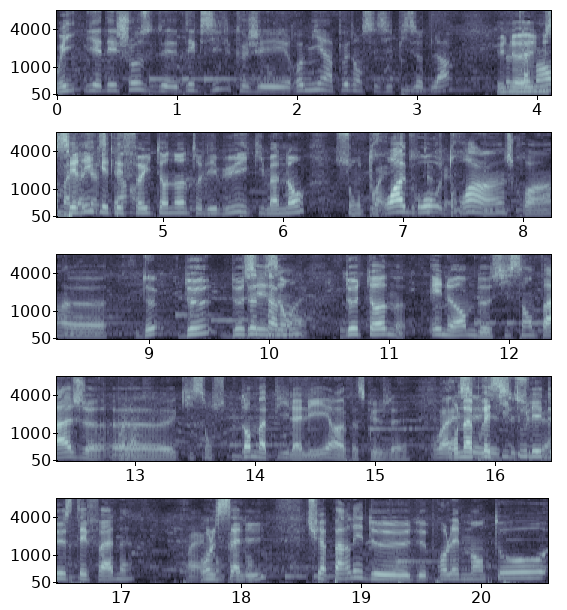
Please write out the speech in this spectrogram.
Oui. il y a des choses de- d'Exil que j'ai remis un peu dans ces épisodes-là. une, série qui était feuilletonnante au début et qui maintenant sont trois gros, trois hein, je crois, hein, euh, Deux. deux, deux Deux tomes, saisons, ouais. deux tomes énormes de 600 pages qui sont dans ma pile à lire parce que Ouais, on apprécie tous les deux Stéphane. On le salue. Tu as parlé de, de problèmes mentaux.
